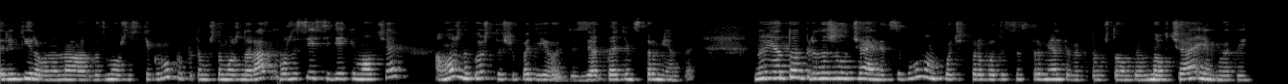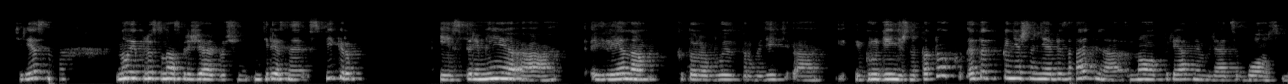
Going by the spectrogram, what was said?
ориентирована на возможности группы, потому что можно раз, можно сесть, сидеть и молчать, а можно кое-что еще поделать, то есть дать инструменты. Ну и Антон предложил чайный цигун, он хочет поработать с инструментами, потому что он давно в чае, ему это интересно. Ну и плюс у нас приезжает очень интересный спикер из Перми, а, Елена, которая будет проводить а, игру «Денежный поток». Это, конечно, не обязательно, но приятным является бонусом.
